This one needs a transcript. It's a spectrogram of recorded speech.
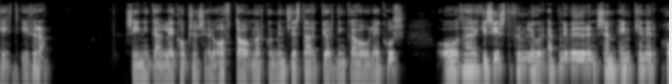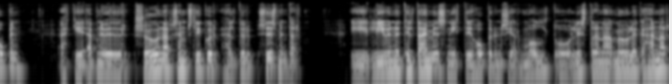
hitt í fyrra. Sýningar leikhópsins eru ofta á mörgum myndlistar, gjörninga og leikhús og það er ekki síst frumlegur efniviðurinn sem einkennir hópin, ekki efniviður sögunar sem slíkur heldur sviðsmyndar. Í lífinu til dæmis nýtti hópurinn sér mold og listræna möguleika hennar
